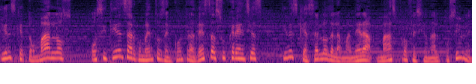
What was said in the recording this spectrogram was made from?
tienes que tomarlos o si tienes argumentos en contra de estas sugerencias, tienes que hacerlo de la manera más profesional posible.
